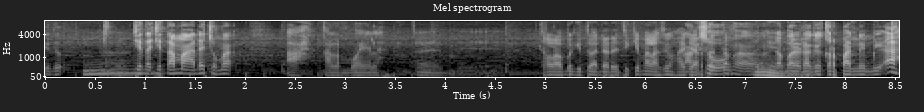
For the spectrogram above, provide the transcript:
gitu. Cita-cita mah ada cuma ah kalem wae lah. Kalau begitu ada rezeki mah langsung hajar Langsung tetep. heeh, da barada ke pandemi ah.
